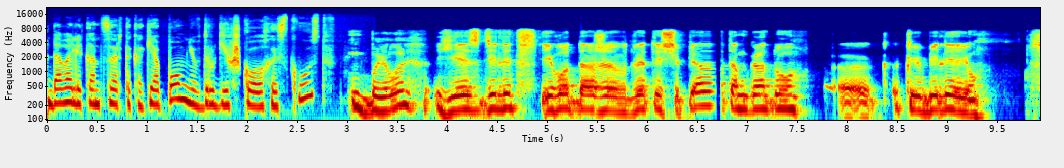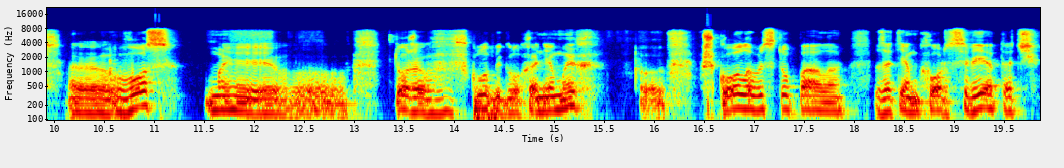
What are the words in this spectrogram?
давали концерты, как я помню, в других школах искусств? Было, ездили. И вот даже в 2005 году к юбилею э, ВОЗ мы э, тоже в клубе глухонемых школа выступала, затем хор «Светоч»,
